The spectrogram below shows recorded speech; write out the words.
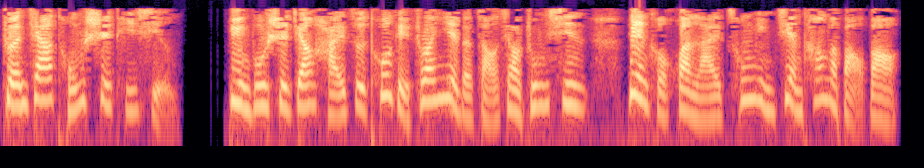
专家同时提醒。并不是将孩子托给专业的早教中心，便可换来聪明健康的宝宝。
